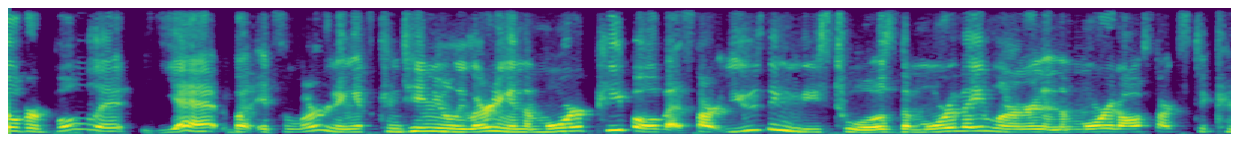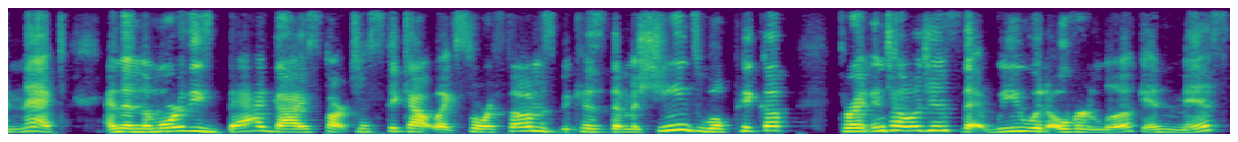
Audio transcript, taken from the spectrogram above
silver bullet yet, but it's learning. It's continually learning. And the more people that start using these tools, the more they learn and the more it all starts to connect. And then the more these bad guys start to stick out like sore thumbs because the machines will pick up threat intelligence that we would overlook and miss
